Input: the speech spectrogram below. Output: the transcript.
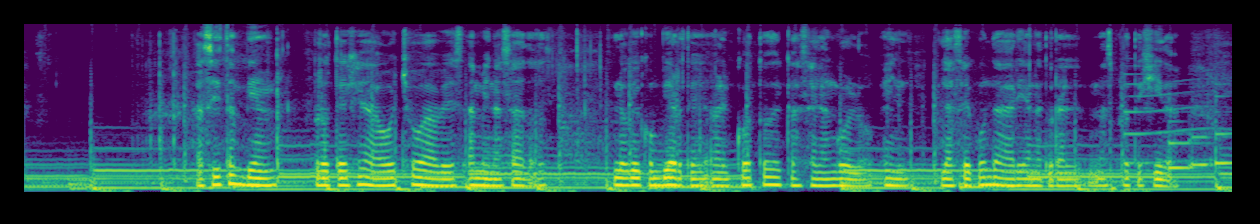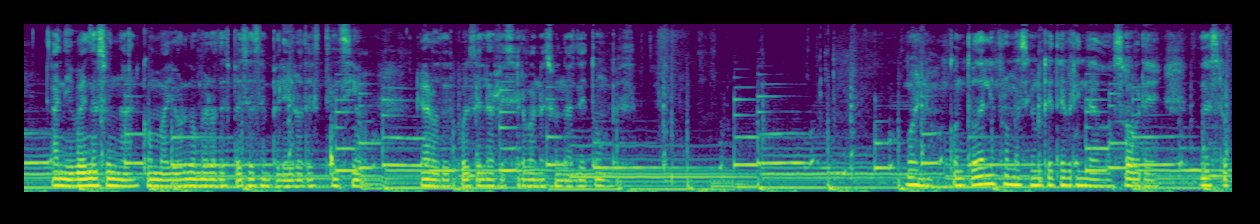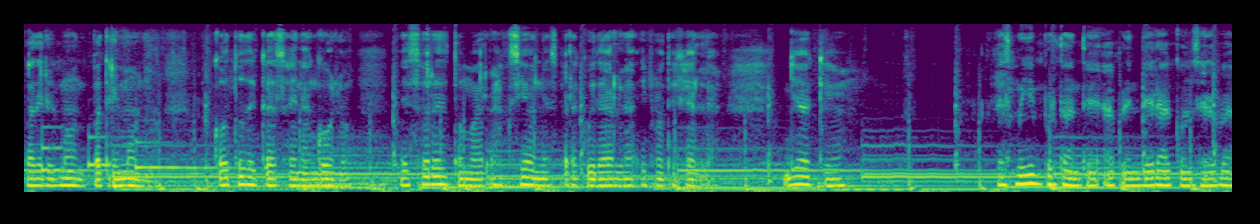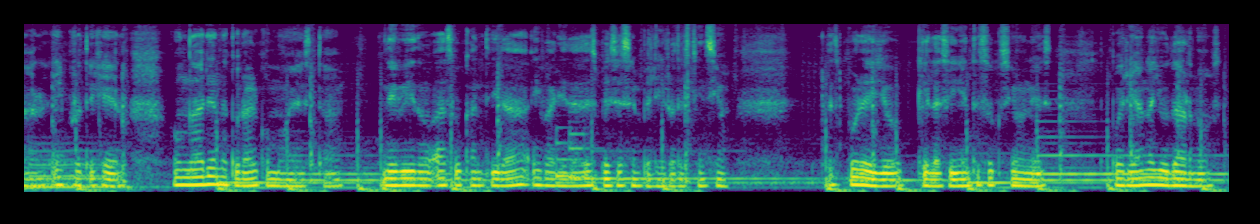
Así también protege a ocho aves amenazadas lo que convierte al coto de Angolo en la segunda área natural más protegida a nivel nacional con mayor número de especies en peligro de extinción, claro, después de la Reserva Nacional de Tumbes. Bueno, con toda la información que te he brindado sobre nuestro patrimonio, coto de casa en Angolo, es hora de tomar acciones para cuidarla y protegerla, ya que es muy importante aprender a conservar y proteger un área natural como esta, debido a su cantidad y variedad de especies en peligro de extinción. Es por ello que las siguientes opciones podrían ayudarnos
